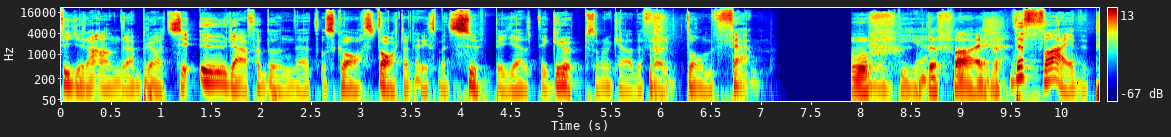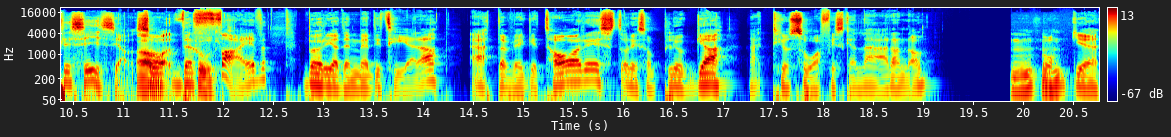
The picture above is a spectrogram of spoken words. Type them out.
fyra andra bröt sig ur det här förbundet och ska startade liksom en superhjältegrupp som de kallade för De Fem. Uff. The Five. The Five, precis ja. Ja, så The coolt. Five började meditera, äta vegetariskt och liksom plugga den här teosofiska läran då. Mm, mm. Och eh,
